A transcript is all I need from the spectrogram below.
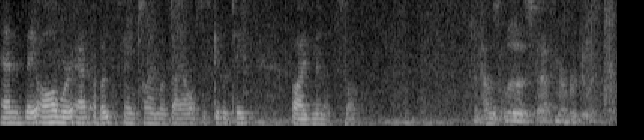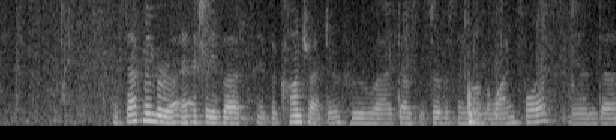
and they all were at about the same time of dialysis, give or take five minutes, so. And how's the staff member doing? The staff member uh, actually is a, is a contractor who uh, does the servicing on the lines for us. And uh,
